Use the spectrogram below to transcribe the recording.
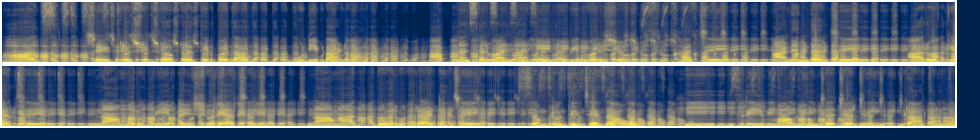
आज चैत्र शुद्ध प्रतिपदा गुढीपाडवा. आपणा सर्वांना हे नवीन वर्ष सुखाचे आनंदाचे आरोग्याचे नामरूपी ऐश्वर्याचे नामात भरभराटीचे समृद्धीचे जावो. ही श्री माऊलींच्या चरणी प्रार्थना.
